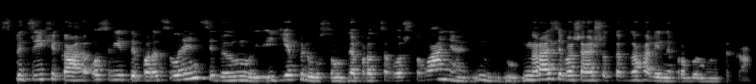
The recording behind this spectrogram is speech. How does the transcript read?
специфіка освіти переселенців ну є плюсом для працевлаштування. Наразі вважаю, що це взагалі не проблематика.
